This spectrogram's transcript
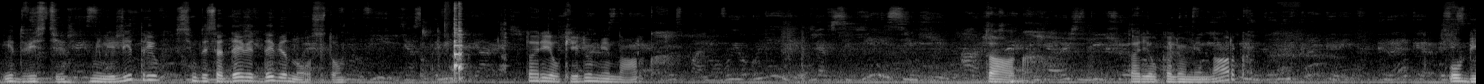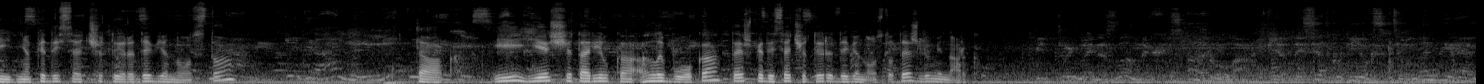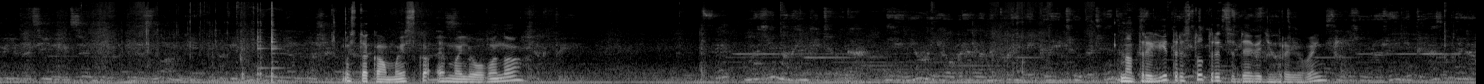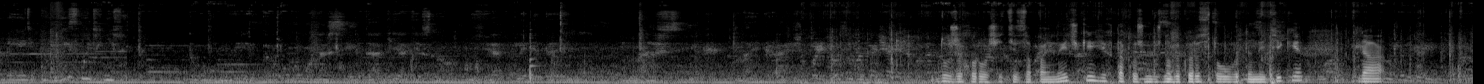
і 200 мл 79,90. Тарілки люмінарк. Так. Тарілка люмінарк. Обідня 54,90. Так. І є ще тарілка глибока, теж 54,90, теж люмінарк. Ось така миска емальована. На 3 літри 139 гривень. Дуже хороші ці запальнички, їх також можна використовувати не тільки для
